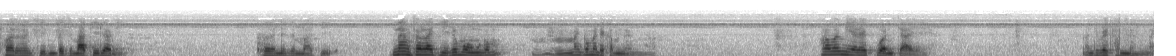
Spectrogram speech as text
เพราะเราจิตเป็นสมาธิแล้วนี่เพลินในสมาธิ นั่งเท่าไรกี่ชั่วโมงก็ มันก็ไม่ได้คำนึงเพราะไม่มีอะไรกวนใจ มันจะไปคำนึงไง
